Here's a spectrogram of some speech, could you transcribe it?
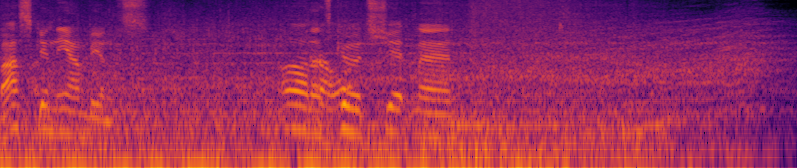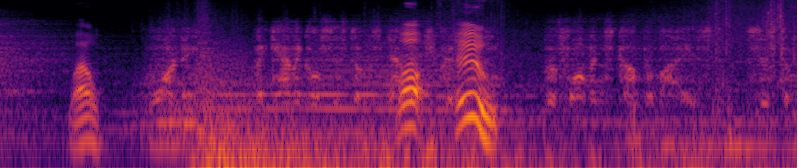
Bask in the ambience. Oh, that's good shit, man. wow. Warning. Mechanical systems damage. What? critical. Who? Performance compromised. Systems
